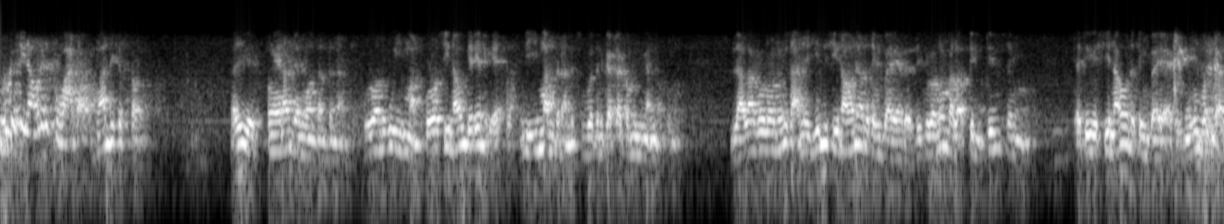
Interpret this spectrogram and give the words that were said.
Bukan sinau ini kuat, nanti kesel. Tapi pangeran dan wonten tenan. Kulo niku iman, kulo sinau jadi nek ikhlas. Di iman tenan sebuah dan kata kemenangan aku. Lala kulo niku sakjane gini ini harus yang bayar. Jadi kulo niku malah tim-tim sing jadi sinau harus yang bayar. Ini benar.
